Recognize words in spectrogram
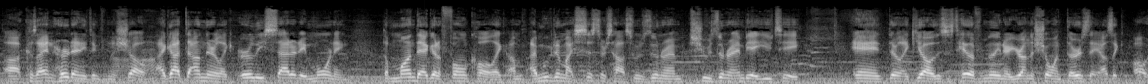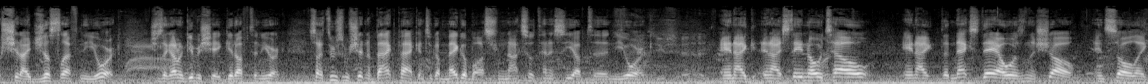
because I hadn't heard anything from the show. Uh-huh. I got down there like early Saturday morning. The Monday I got a phone call. Like I'm, I moved in my sister's house who was doing her she was doing her MBA UT, and they're like, "Yo, this is Taylor from Millionaire. You're on the show on Thursday." I was like, "Oh shit, I just left New York." She's like, "I don't give a shit. Get up to New York." So I threw some shit in a backpack and took a mega bus from Knoxville, Tennessee, up to New York You should. and I and I stayed in a hotel. And I the next day I was on the show, and so like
